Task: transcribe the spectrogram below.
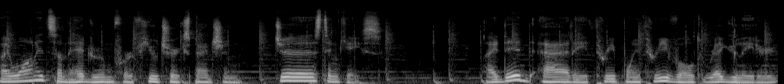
I wanted some headroom for future expansion, just in case. I did add a 3.3 volt regulator,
